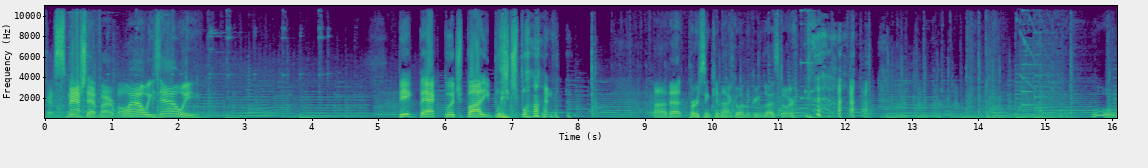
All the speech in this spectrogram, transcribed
Gotta smash that fireball. Wowie zowie. Big back, butch body, bleach blonde. Uh, that person cannot go in the green glass door. Ooh.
